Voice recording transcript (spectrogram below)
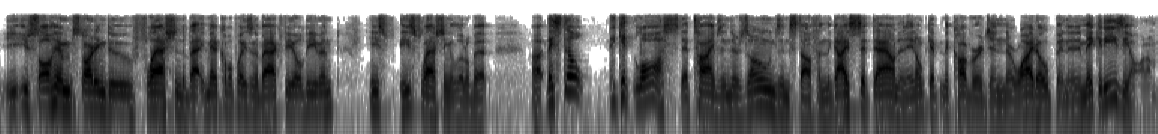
You, you saw him starting to flash in the back. He made a couple plays in the backfield. Even he's he's flashing a little bit. Uh, they still they get lost at times in their zones and stuff, and the guys sit down and they don't get in the coverage and they're wide open and they make it easy on them.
